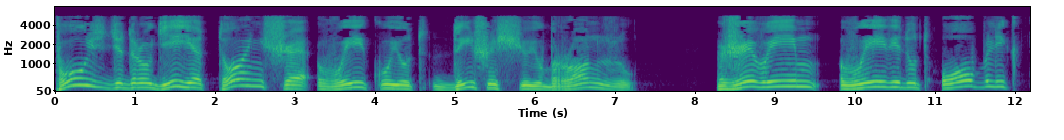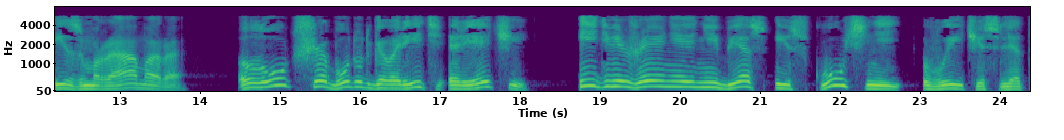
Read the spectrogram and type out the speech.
«Пусть другие тоньше выкуют дышащую бронзу, живым выведут облик из мрамора, лучше будут говорить речи, и движение небес искусней вычислят,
